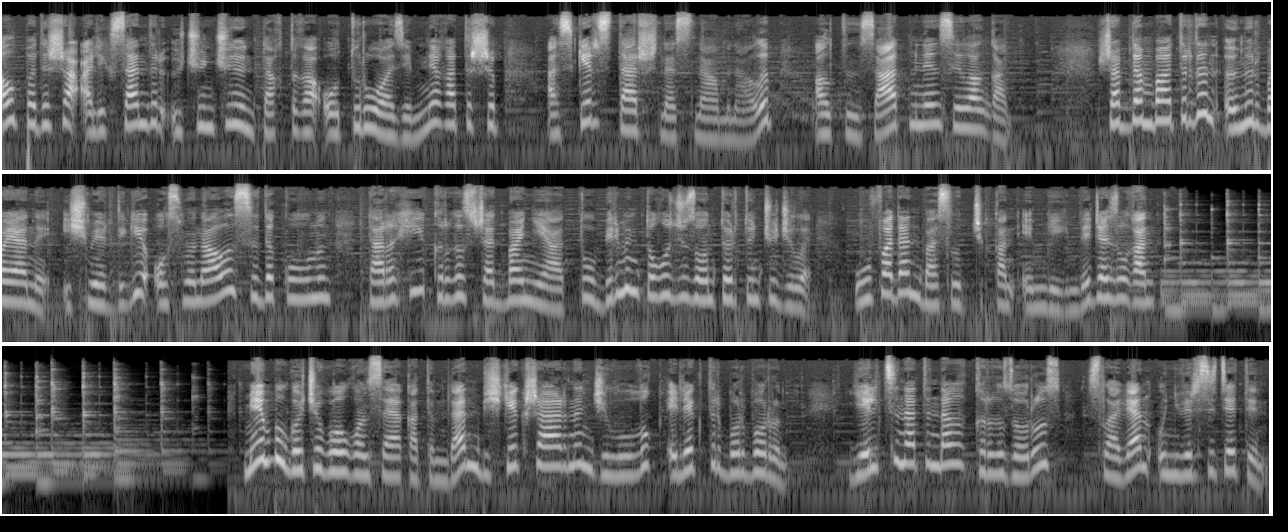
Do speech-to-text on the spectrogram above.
ал падыша александр үчүнчүнүн тактыга отуруу аземине катышып аскер старшинасы наамын алып алтын саат менен сыйланган. Шабдан баатырдын өмүр баяны ишмердиги осмоналы сыдык уулунун тарыхый кыргыз шадбания аттуу бир миң тогуз жүз он төртүнчү жылы уфадан басылып чыккан эмгегинде жазылган мен бул көчөгө болгон саякатымдан бишкек шаарынын жылуулук электр борборун ельцин атындагы кыргыз орус славян университетин.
